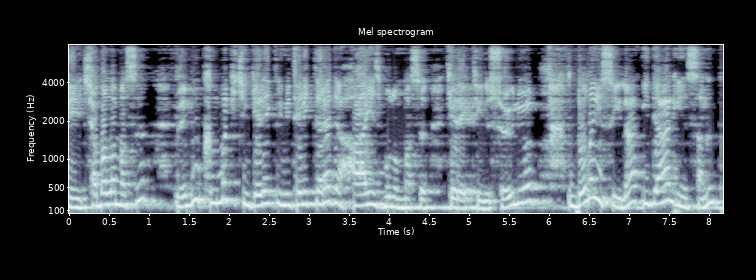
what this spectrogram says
e, çabalaması ve bu kılmak için gerekli niteliklere de haiz bulunması gerektiğini söylüyor. Dolayısıyla ideal insanın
